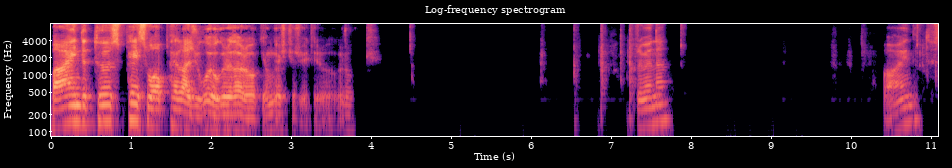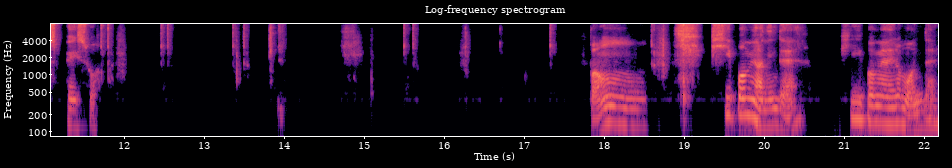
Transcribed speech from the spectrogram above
bind to space swap 해가지고 여기에다 이렇게 연결시켜줘야 돼요. 이렇게. 그러면은 bind to space swap 뻥 P범위 아닌데 P범위 아니라 뭔데?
